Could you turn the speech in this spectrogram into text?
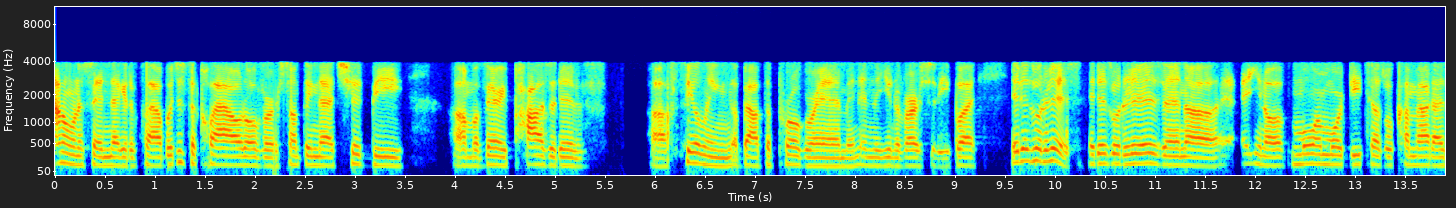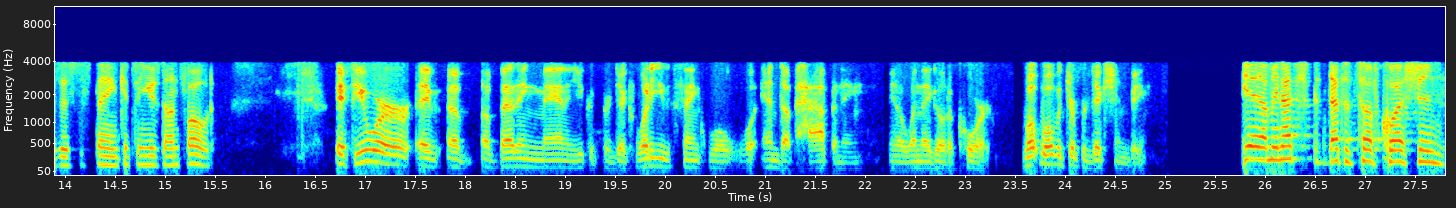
I don't want to say a negative cloud, but just a cloud over something that should be um, a very positive uh, feeling about the program and in the university. But it is what it is. It is what it is, and uh, you know, more and more details will come out as this thing continues to unfold. If you were a, a, a betting man and you could predict, what do you think will will end up happening? You know, when they go to court, what what would your prediction be? Yeah, I mean that's that's a tough question.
